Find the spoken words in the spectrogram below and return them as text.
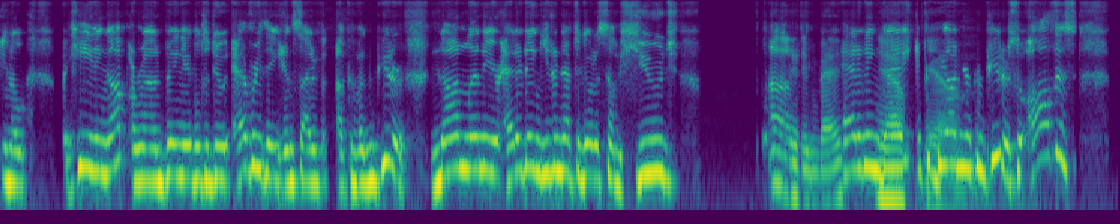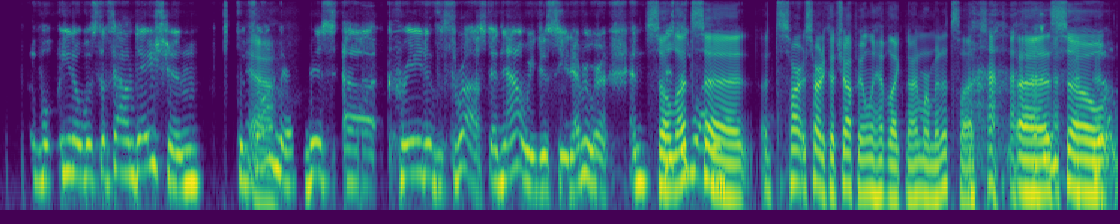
you know heating up around being able to do everything inside of, of a computer. Non-linear editing. You didn't have to go to some huge uh, Editing bay. editing Yeah. bay. It could be on your computer. So all this, you know, was the foundation to Yeah. foment this uh, creative thrust, and now we just see it everywhere. And So let's. why- uh Sorry, sorry to cut you off. We only have like nine more minutes left. Uh, so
